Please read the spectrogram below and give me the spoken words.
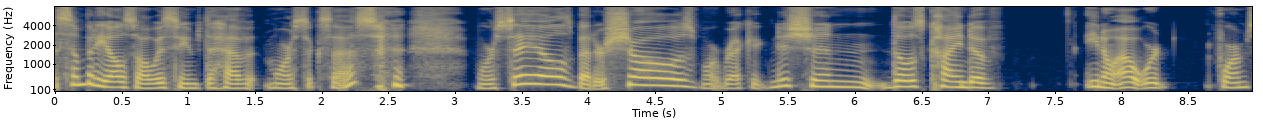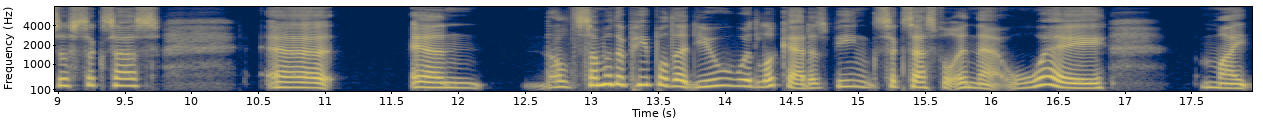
somebody else always seems to have more success, more sales, better shows, more recognition, those kind of you know outward forms of success, uh, and some of the people that you would look at as being successful in that way might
